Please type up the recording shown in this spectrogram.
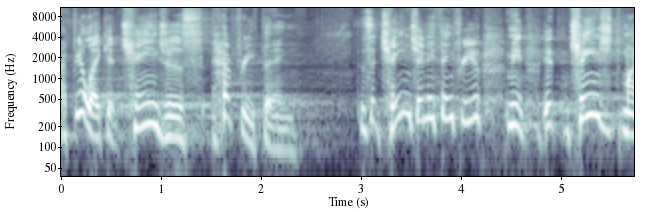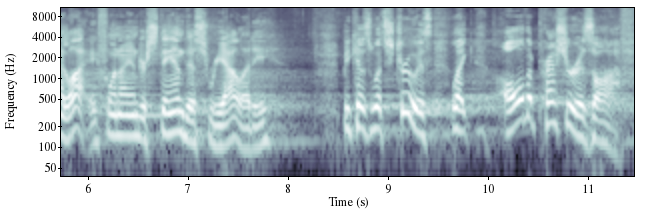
I feel like it changes everything. Does it change anything for you? I mean, it changed my life when I understand this reality. Because what's true is, like, all the pressure is off.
